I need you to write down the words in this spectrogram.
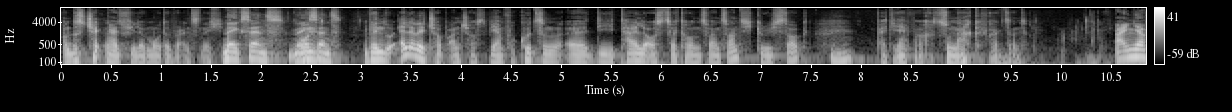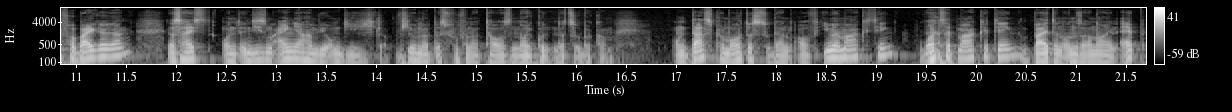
Und das checken halt viele Modebrands nicht. Makes sense. Makes und sense. wenn du Elevate Shop anschaust, wir haben vor kurzem äh, die Teile aus 2022 gerestockt, weil die einfach so nachgefragt sind. Ein Jahr vorbeigegangen, das heißt, und in diesem ein Jahr haben wir um die, ich glaube, 400 bis 500.000 Neukunden dazu bekommen. Und das promotest du dann auf E-Mail-Marketing, WhatsApp-Marketing, bald in unserer neuen App.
